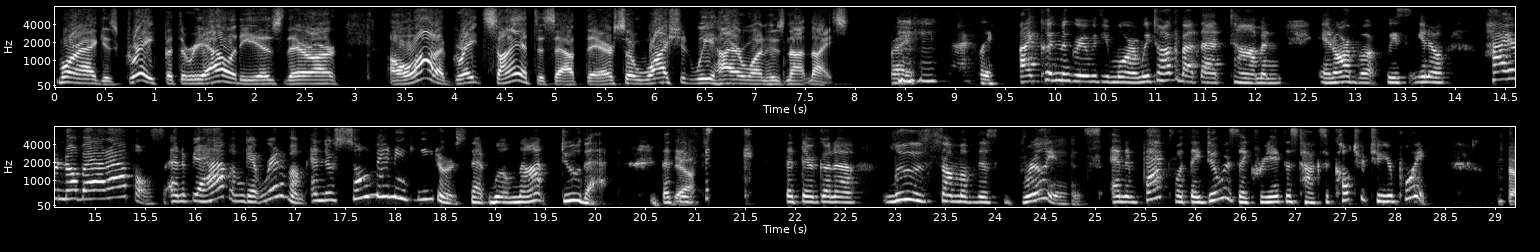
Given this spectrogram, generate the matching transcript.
Morag is great but the reality is there are a lot of great scientists out there so why should we hire one who's not nice right mm-hmm. exactly I couldn't agree with you more and we talk about that Tom and in our book we you know hire no bad apples. And if you have them, get rid of them. And there's so many leaders that will not do that, that yeah. they think that they're going to lose some of this brilliance. And in fact, what they do is they create this toxic culture, to your point. No,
